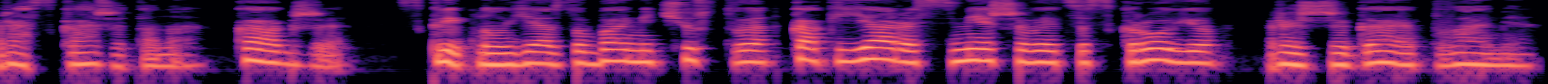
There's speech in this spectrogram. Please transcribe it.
«Расскажет она. Как же?» – скрипнул я зубами, чувствуя, как ярость смешивается с кровью, разжигая пламя.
